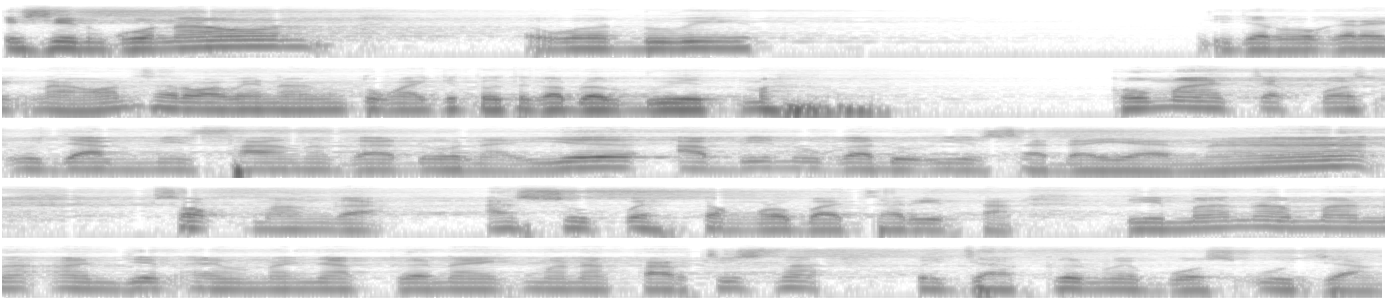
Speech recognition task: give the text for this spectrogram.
Isin kunaon? Eueuh duit. Di jarwo gerek naon sarwa menang tungai kitu teh duit mah. kumacek bos ujang misal negado na iya abdi gaduh iya sadayana sok mangga asupeh tong loba carita. Di mana mana anjin ayo nanya ke naik mana karcisna bejakeun we bos ujang.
